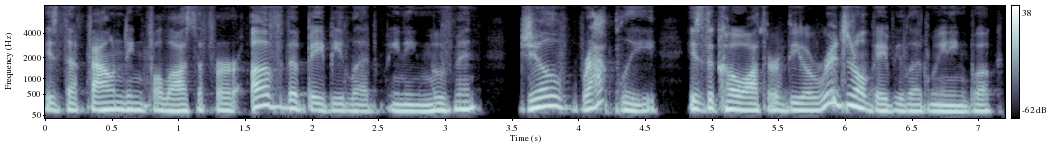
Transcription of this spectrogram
is the founding philosopher of the baby led weaning movement. Jill Rapley is the co author of the original baby led weaning book,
